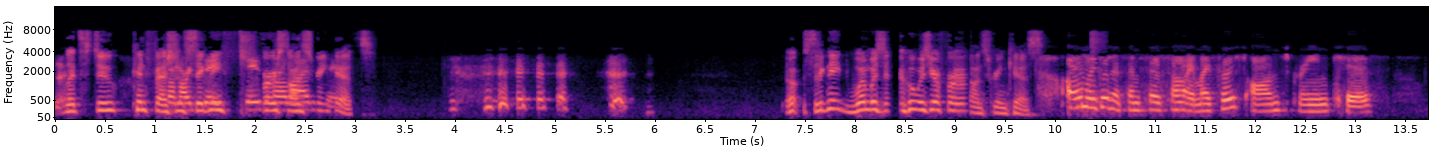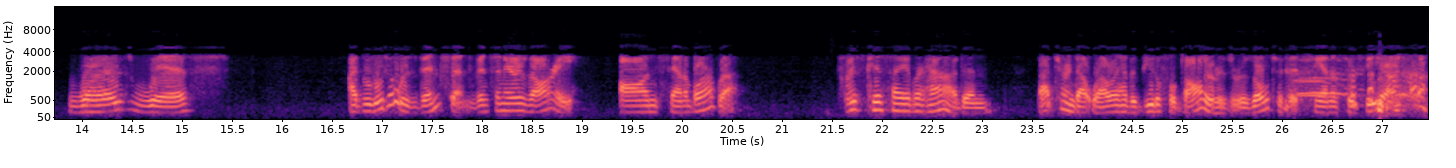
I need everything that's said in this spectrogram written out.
let's do confession. Signy first on screen kiss. Oh, Signy, when was who was your first on screen kiss? Oh my goodness, I'm so sorry. My first on screen kiss was with I believe it was Vincent, Vincent Irizarry on Santa Barbara. First kiss I ever had and that turned out well. I have a beautiful daughter as a result of it, Sienna Sophia.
